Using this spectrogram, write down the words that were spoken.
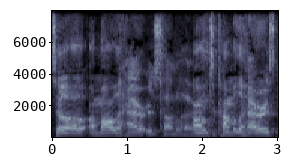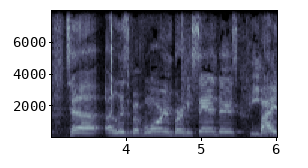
to uh, Kamala Harris, Kamala Harris. um, to Kamala Harris to Elizabeth Warren, Bernie Sanders, Pete Biden.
